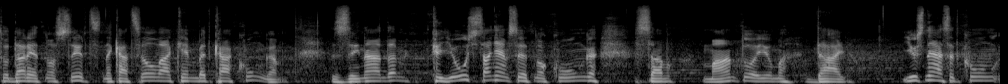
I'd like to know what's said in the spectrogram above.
to dariet no sirds, ne kā cilvēkiem, bet kā kungam, zinādami, ka jūs saņemsiet no kunga savu mantojuma daļu. Jūs, kunga,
